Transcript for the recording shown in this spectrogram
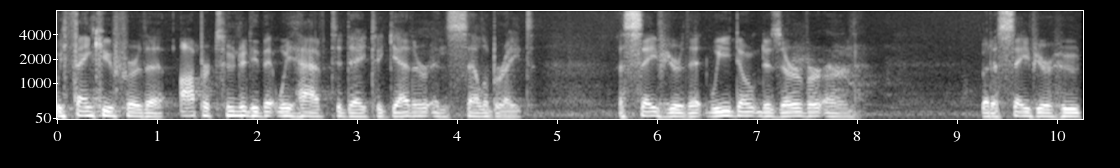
We thank you for the opportunity that we have today together and celebrate a Savior that we don't deserve or earn but a Savior who,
